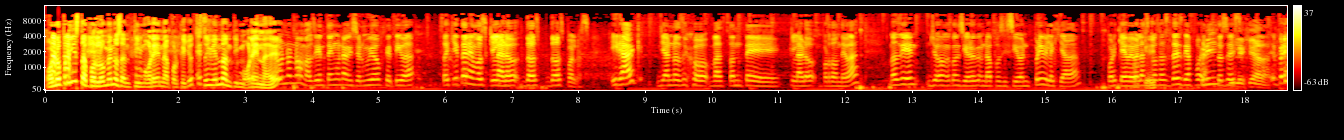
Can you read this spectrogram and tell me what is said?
O no priista, por lo menos antimorena, porque yo te estoy viendo antimorena, ¿eh? No, no, no, más bien tengo una visión muy objetiva. O sea, aquí tenemos claro dos, dos polos. Irak ya nos dejó bastante claro por dónde va. Más bien, yo me considero en una posición privilegiada porque veo las Ok. cosas desde afuera. Entonces, privilegiada Pri-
